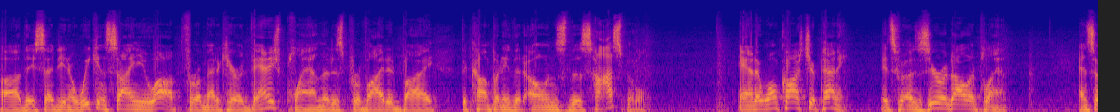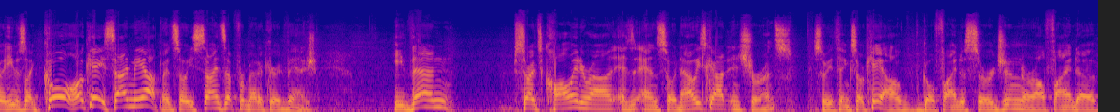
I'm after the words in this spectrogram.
uh, they said, you know, we can sign you up for a Medicare Advantage plan that is provided by the company that owns this hospital, and it won't cost you a penny. It's a zero dollar plan. And so he was like, cool, okay, sign me up. And so he signs up for Medicare Advantage. He then starts calling around, and, and, so now he's got insurance. So he thinks, okay, I'll go find a surgeon or I'll find a,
